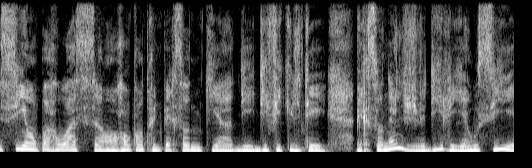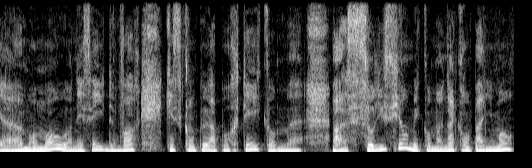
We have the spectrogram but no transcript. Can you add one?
si en paroisse on rencontre une personne qui a des difficultés personnelles, je veux dire, il y a aussi un moment où on essaye de voir qu'est-ce qu'on peut apporter comme, pas solution, mais comme un accompagnement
